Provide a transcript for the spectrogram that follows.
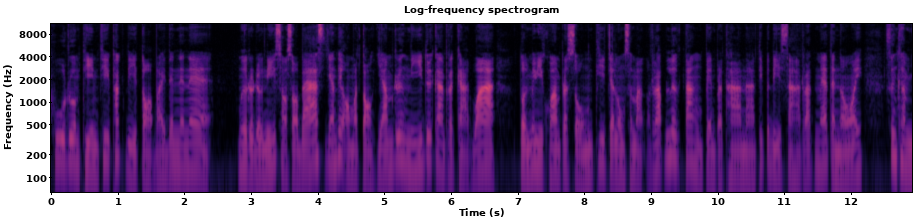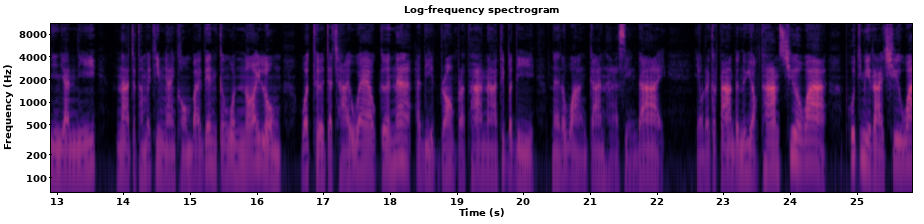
ผู้ร่วมทีมที่พักดีต่อไบเดนแน่ ๆ เมื่อเร็วๆนี้สสแบสยังได้ออกมาตอกย้ำเรื่องนี้ด้วยการประกาศว่าตนไม่มีความประสงค์ที่จะลงสมัครรับเลือกตั้งเป็นประธานาธิบดีสหรัฐแม้แต่น้อย ซึ่งคำยืนยันนี้น่าจะทำให้ทีมงานของไบเดนกังวลน้อยลง ว่าเธอจะฉายแววเกินหน้าอดีตรองประธานาธิบดีในระหว่างการหาเสียงได้ อย่างไรก็ตาม The New York Times เชื่อว่า ผู้ที่มีรายชื่อว่า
